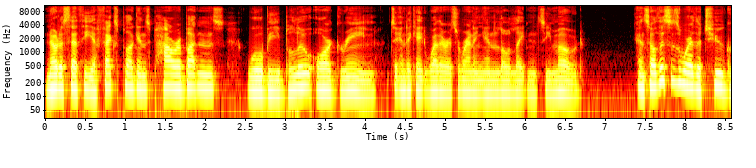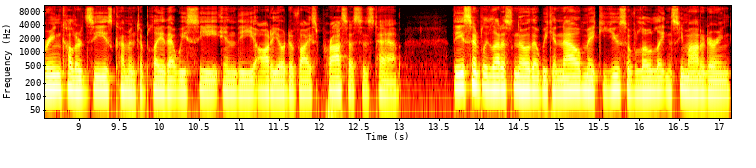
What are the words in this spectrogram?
Notice that the effects plugin's power buttons will be blue or green to indicate whether it's running in low latency mode. And so this is where the two green colored Z's come into play that we see in the audio device processes tab. These simply let us know that we can now make use of low latency monitoring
